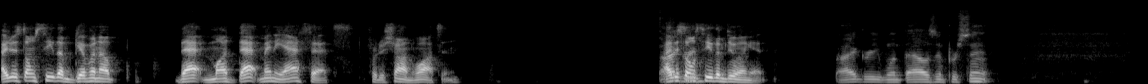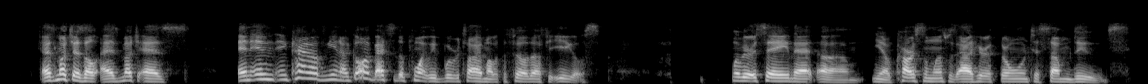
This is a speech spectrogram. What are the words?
I just don't see them giving up that much, that many assets for Deshaun Watson. I, I just agree. don't see them doing it. I agree one thousand percent. As much as as much as, and, and and kind of you know going back to the point we, we were talking about with the Philadelphia Eagles, when we were saying that um you know Carson Wentz was out here throwing to some dudes,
